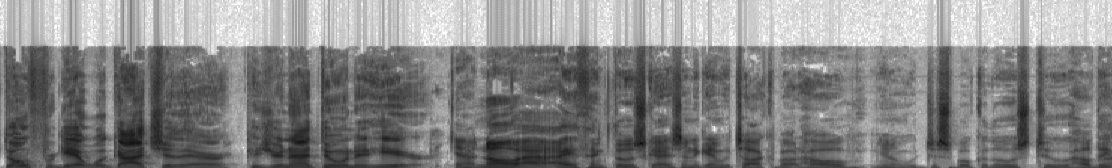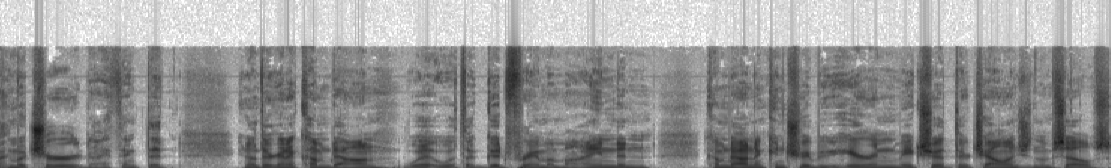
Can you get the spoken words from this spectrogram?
Don't forget what got you there because you're not doing it here. Yeah, no, I, I think those guys, and again, we talk about how you know we just spoke of those two, how they've Right. matured. I think that you know they're going to come down with, with a good frame of mind and come down and contribute here and make sure that they're challenging themselves.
